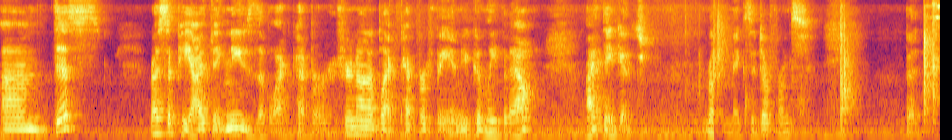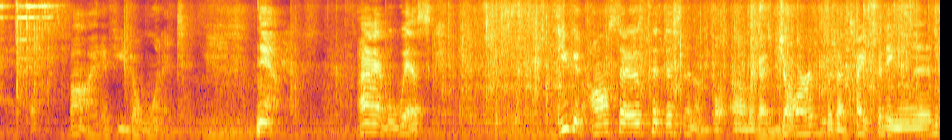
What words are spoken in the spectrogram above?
Um, this recipe I think needs the black pepper. If you're not a black pepper fan, you can leave it out. I think it really makes a difference. But that's fine if you don't want it. Now, I have a whisk. You can also put this in a uh, like a jar with a tight fitting lid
